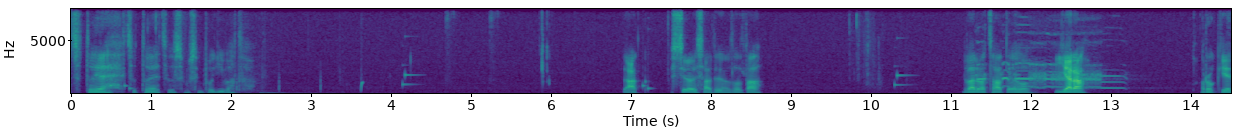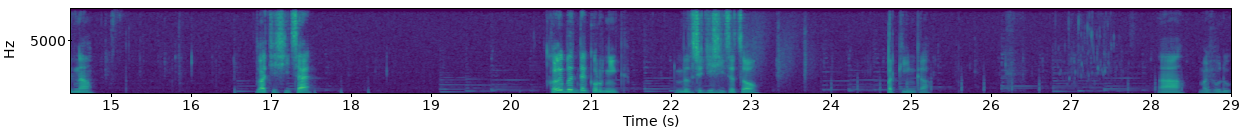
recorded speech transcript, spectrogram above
co to je, co to je, co se musím podívat. Tak, 291 zlata. 22. jara. Rok 1. 2000. Kolik byl ten korník? Byl 3000, co? Prkínka. A, ah, máš vodu.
